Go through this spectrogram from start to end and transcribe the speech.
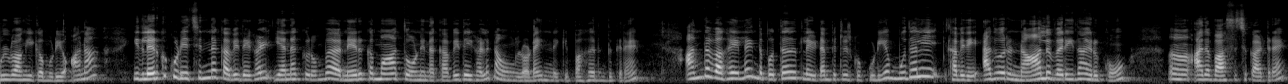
உள்வாங்கிக்க முடியும். ஆனால் இதில் இருக்கக்கூடிய சின்ன கவிதைகள் எனக்கு ரொம்ப நெருக்கமாக தோணின கவிதைகளை நான் உங்களோட இன்றைக்கி பகிர்ந்துக்கிறேன். அந்த வகையில் இந்த புத்தகத்தில் இடம்பெற்றிருக்கக்கூடிய முதல் கவிதை அது ஒரு நாலு வரி தான் இருக்கும். அதை வாசித்து காட்டுறேன்.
